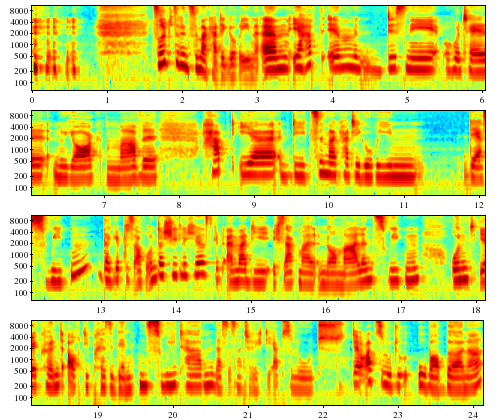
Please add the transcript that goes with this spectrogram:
Zurück zu den Zimmerkategorien. Ähm, ihr habt im Disney Hotel New York Marvel habt ihr die Zimmerkategorien der Suiten. Da gibt es auch unterschiedliche. Es gibt einmal die, ich sag mal, normalen Suiten und ihr könnt auch die Präsidenten-Suite haben. Das ist natürlich die absolut, der absolute Oberburner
